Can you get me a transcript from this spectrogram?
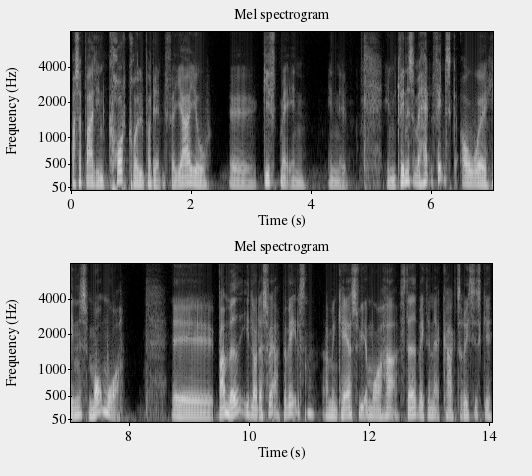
Og så bare lige en kort krølle på den, for jeg er jo øh, gift med en, en, øh, en kvinde, som er halv finsk, og øh, hendes mormor øh, var med i Lotta Svær-bevægelsen, og min kære svigermor har stadigvæk den her karakteristiske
